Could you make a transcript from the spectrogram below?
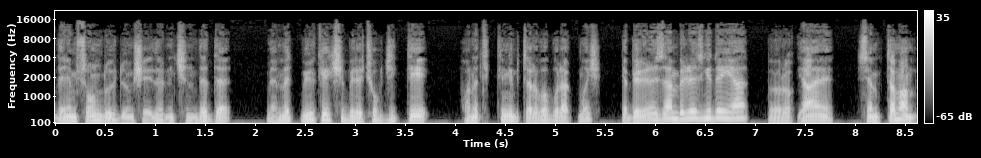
benim son duyduğum şeylerin içinde de Mehmet Büyükekşi bile çok ciddi fanatikliğini bir tarafa bırakmış. Ya birinizden biriniz gidin ya. Doğru. Yani sen tamam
